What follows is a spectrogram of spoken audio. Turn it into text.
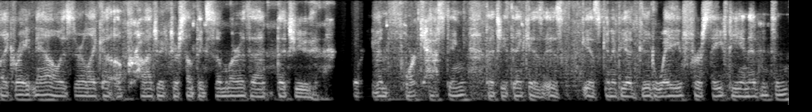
like right now is there like a, a project or something similar that that you or even forecasting that you think is is is going to be a good wave for safety in Edmonton?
